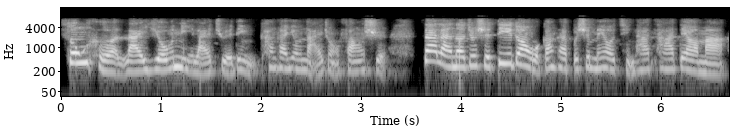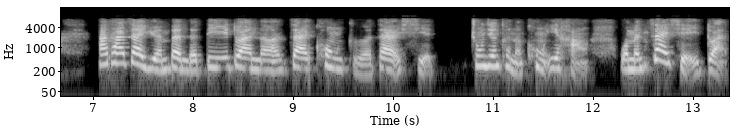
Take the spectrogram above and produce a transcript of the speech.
综合来由你来决定，看看用哪一种方式。再来呢，就是第一段我刚才不是没有请他擦掉吗？那他在原本的第一段呢，在空格在写，中间可能空一行，我们再写一段，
